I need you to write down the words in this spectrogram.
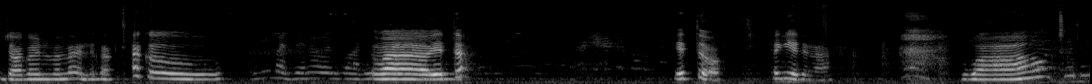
ಜಾಗ ಇಲ್ವಲ್ಲ ಇಲ್ಲಿಗೆ ಹಾಕು ವಾ, ಎತ್ತು? ಎತ್ತು? ತೆಗಿ ಅದನ್ನ ವಾವ್, ಚರಿ!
